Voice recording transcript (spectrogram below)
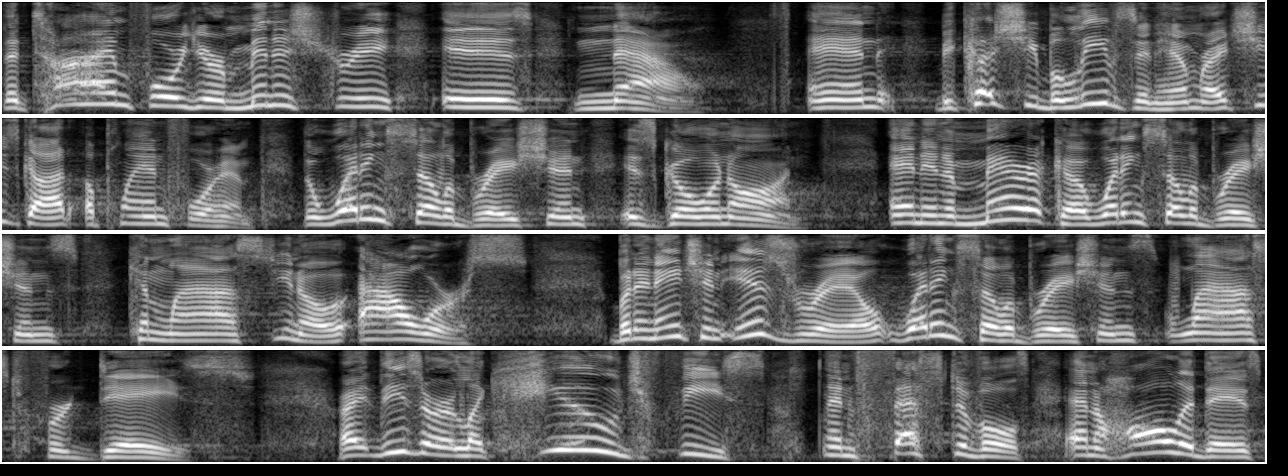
the time for your ministry is now. And because she believes in him, right, she's got a plan for him. The wedding celebration is going on. And in America, wedding celebrations can last, you know, hours. But in ancient Israel, wedding celebrations last for days. Right? These are like huge feasts and festivals and holidays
